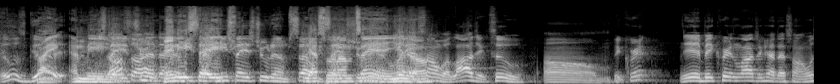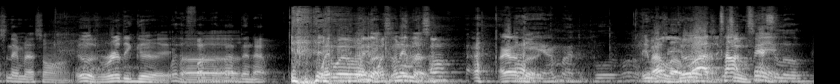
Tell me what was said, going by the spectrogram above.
It was good. Like, I He mean, also had that- and he he, stay, he stays true to himself. That's what I'm saying, you He way. had know. a song with Logic too. Um, Big Crit. yeah, Big Crit and Logic had that song. What's the name of that song? It was really good. Where the fuck Uh, have I been at? Wait, wait, wait. What's the name of the look. song? I gotta look. Yeah, I'm about to pull it. Hold on. It I was love good. Logic, Top too. That's a ten. little.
